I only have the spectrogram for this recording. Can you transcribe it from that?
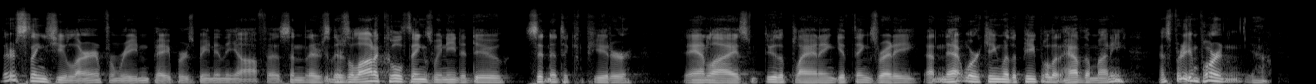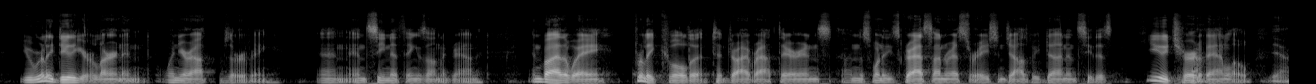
There's things you learn from reading papers, being in the office, and there's there's a lot of cool things we need to do sitting at the computer to analyze, do the planning, get things ready. That networking with the people that have the money, that's pretty important Yeah. you really do your learning when you're out observing and, and seeing the things on the ground. And by the way, really cool to, to drive out there and s- on this one of these grassland restoration jobs we've done and see this huge herd of antelope Yeah.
